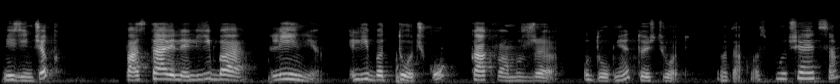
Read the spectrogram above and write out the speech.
мизинчик, поставили либо линию, либо точку, как вам уже удобнее, то есть вот, вот так у вас получается.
